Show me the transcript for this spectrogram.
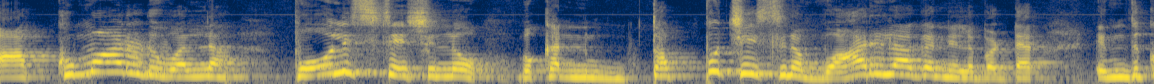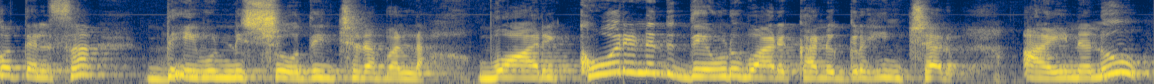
ఆ కుమారుడు వల్ల పోలీస్ స్టేషన్లో ఒక తప్పు చేసిన వారిలాగా నిలబడ్డారు. ఎందుకో తెలుసా? దేవుణ్ణి శోధించడం వల్ల. వారి కోరినది దేవుడు వారికి అనుగ్రహించారు. అయినను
